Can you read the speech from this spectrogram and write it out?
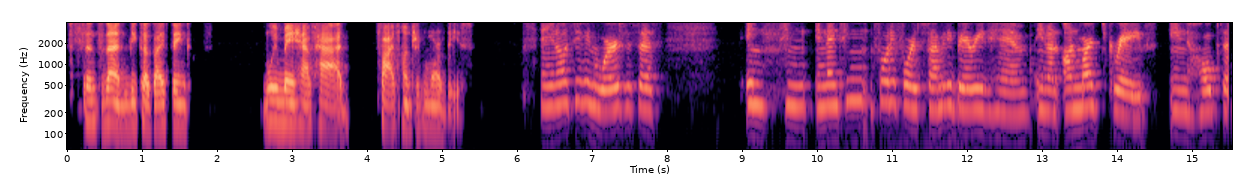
since then because I think we may have had 500 more of these. And you know what's even worse? It says in, in in 1944 his family buried him in an unmarked grave in hopes that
